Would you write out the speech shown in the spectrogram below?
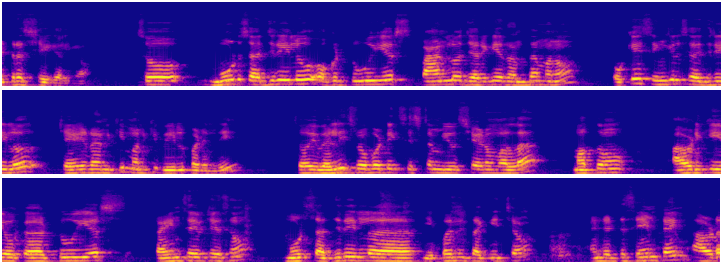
అడ్రస్ చేయగలిగాం. సో మూడు సర్జరీలు ఒక టూ ఇయర్స్ స్పాన్లో జరిగేదంతా మనం ఒకే సింగిల్ సర్జరీలో చేయడానికి మనకి వీలు పడింది. సో ఈ వెల్లీస్ రోబోటిక్ సిస్టమ్ యూజ్ చేయడం వల్ల మొత్తం ఆవిడకి ఒక టూ ఇయర్స్ టైం సేవ్ చేసాం మూడు సర్జరీల ఇబ్బంది తగ్గించాం. And at the same time ఆవిడ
